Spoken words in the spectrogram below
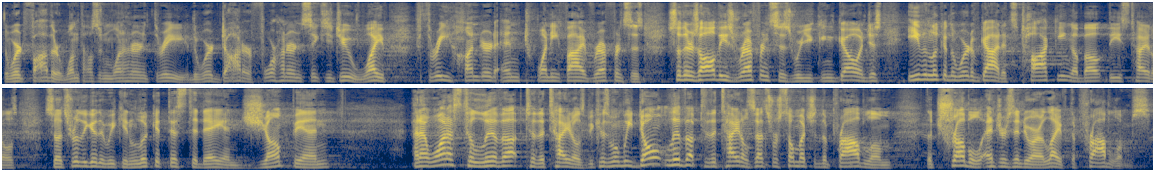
The word father, 1,103. The word daughter, 462. Wife, 325 references. So there's all these references where you can go and just even look in the Word of God. It's talking about these titles. So it's really good that we can look at this today and jump in. And I want us to live up to the titles because when we don't live up to the titles, that's where so much of the problem, the trouble enters into our life, the problems.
